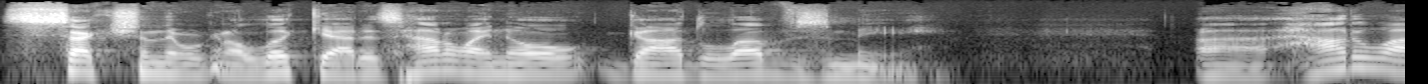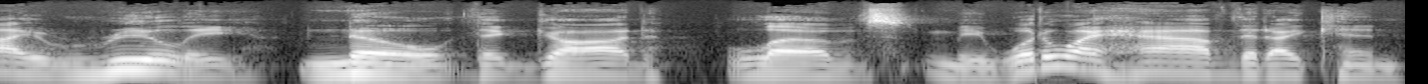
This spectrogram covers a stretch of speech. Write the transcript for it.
section that we're going to look at is how do I know God loves me? Uh, how do I really know that God loves me? What do I have that I can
